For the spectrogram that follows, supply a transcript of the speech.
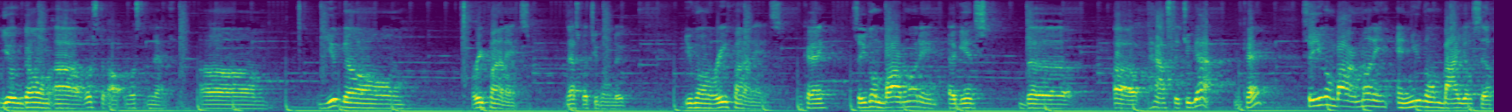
you're going uh what's the what's the next? Um you're gonna refinance. That's what you're gonna do. You're gonna refinance. Okay? So you're gonna borrow money against the uh, house that you got, okay? So you're gonna borrow money and you're gonna buy yourself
